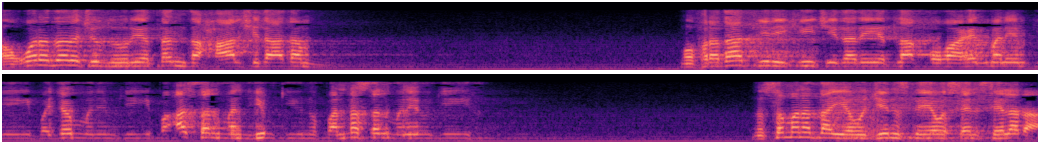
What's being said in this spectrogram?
او غره دره چې ذریتن د حال شید ادم مفردات کې لیکي چې د اطلاق په واحد منیم کې په جمع منیم کې په اصل منیم کې نو په نسل منیم کې نو سمنه دا یو جنس دی یو سلسله ده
